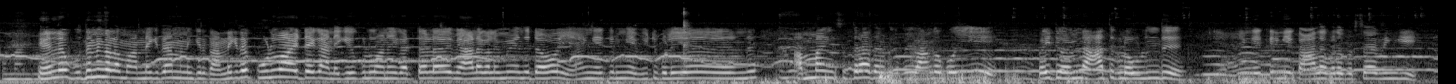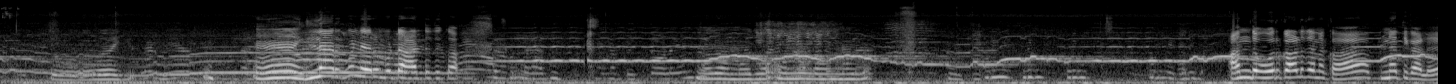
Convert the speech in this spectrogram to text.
கொண்டாந்து எல்லாம் புதன்கிழமை அன்னைக்கு தான் நினைக்கிறேன். அன்னைக்கு தான் குழுவாயிட்டேக்கா. அன்னைக்கு குழுவானை கட்டலை. வேலைக்கிழமையும் வந்துட்டாவோ ஏன் கேட்குறீங்க? வீட்டுக்குள்ளேயே இருந்து அம்மா இங்கே சித்ராதவனுக்கு போய் வாங்க போய் போயிட்டு வந்து ஆற்றுக்குள்ளே உளுந்து. ஏன் கேட்குறீங்க? காலை இவ்வளோ பெருசாக வீங்கி. எல்லாருக்கும் நேரம் போட்டு ஆட்டுதுக்கா. அந்த ஒரு காலு தானக்கா? பின்னாத்தி காலு.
